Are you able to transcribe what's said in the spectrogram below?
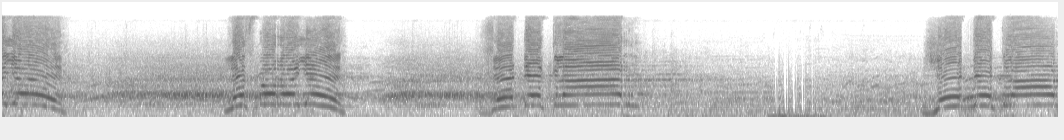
oye! L'espoir! Je déclare je déclare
